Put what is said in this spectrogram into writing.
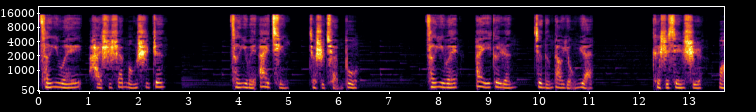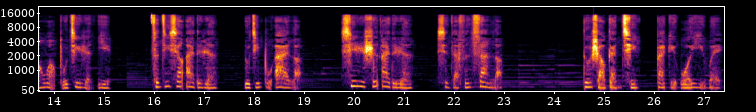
曾以为海誓山盟是真，曾以为爱情就是全部，曾以为爱一个人就能到永远。可是现实往往不尽人意，曾经相爱的人，如今不爱了；昔日深爱的人，现在分散了。多少感情败给我以为，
